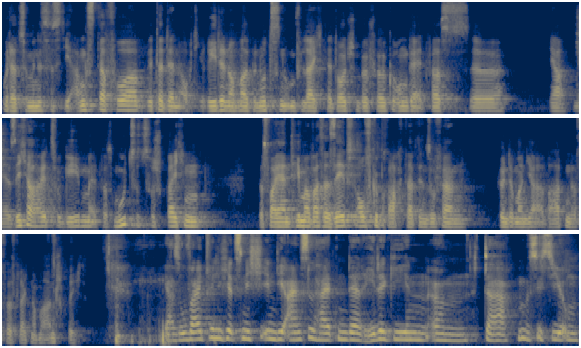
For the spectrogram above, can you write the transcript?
oder zumindest ist die Angst davor. Wird er denn auch die Rede nochmal benutzen, um vielleicht der deutschen Bevölkerung da etwas äh, ja, mehr Sicherheit zu geben, etwas Mut zuzusprechen? Das war ja ein Thema, was er selbst aufgebracht hat. Insofern könnte man ja erwarten, dass das vielleicht nochmal anspricht. Ja, so weit will ich jetzt nicht in die Einzelheiten der Rede gehen. Ähm, da muss ich Sie um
